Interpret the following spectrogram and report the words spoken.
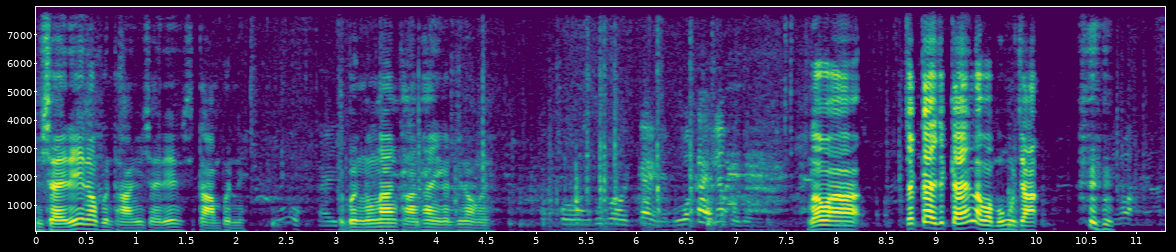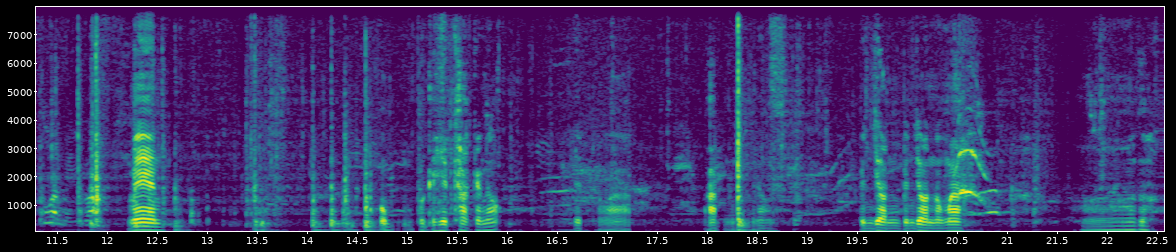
อยู่ใช่เด้เนาะเพิ่นทางอยู่ใช่เด้สิตามเพิ่นนี่โอ้ไกลไปเบิ่งน้องนางทางให้กันพี่น้องเอ้ยพอบุญว่าใกล้เนี่ยบุญว่าใกล้แล้วผมบอกแล้วว่าจะใกล้จะไกลแล้วว่าบ่ฮู้จักนี่ว่าอันต้วนไหมนี่ว่าแม่นโอ้เพิ่นก็เฮ็ดคักกันเนาะเฮ็ดว่าอัดนี่พี่น้องเอ้ยเป็นหย่อนเป็นหย่อนออกมาอ๋อตัวน้ำดีแล้วง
